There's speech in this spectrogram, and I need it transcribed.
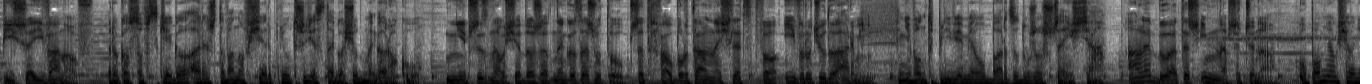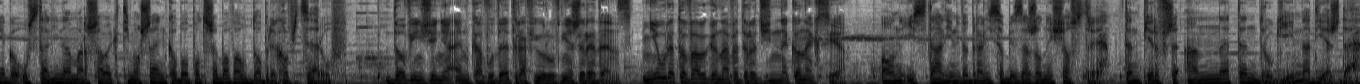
Pisze Iwanow. Rokosowskiego aresztowano w sierpniu 1937 roku. Nie przyznał się do żadnego zarzutu, przetrwał brutalne śledztwo i wrócił do armii. Niewątpliwie miał bardzo dużo szczęścia. Ale była też inna przyczyna. Upomniał się o niego u Stalina marszałek Timoszenko, bo potrzebował dobrych oficerów. Do więzienia NKWD trafił również Redens. Nie uratowały go nawet rodzinne koneksje. On i Stalin wybrali sobie za żony siostry. Ten pierwszy Annę, ten drugi Nadjeżdę.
